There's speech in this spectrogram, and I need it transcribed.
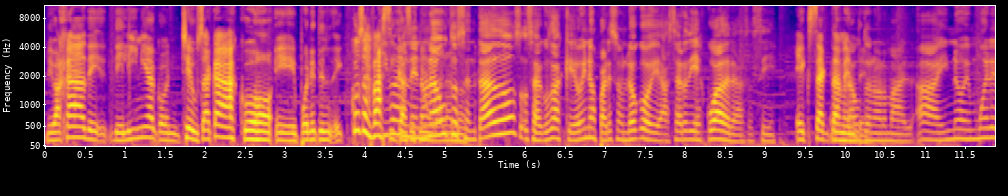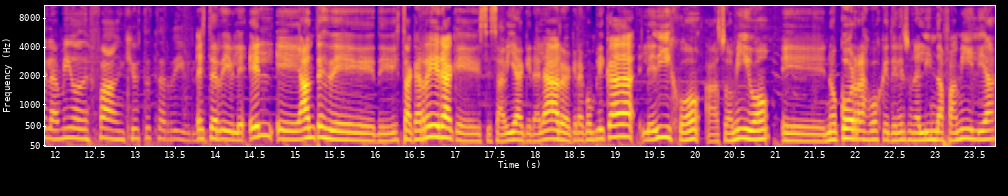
de bajada de, de línea con, che, usa casco, eh, ponete... eh, cosas básicas. Iban en un auto hablando. sentados, o sea, cosas que hoy nos parece un loco de hacer 10 cuadras así. Exactamente. En un auto normal. Ay, no, y muere el amigo de Fangio, esto es terrible. Es terrible. Él, eh, antes de, de esta carrera, que se sabía que era larga, que era complicada, le dijo a su amigo, eh, no corras vos que tenés una linda familia,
